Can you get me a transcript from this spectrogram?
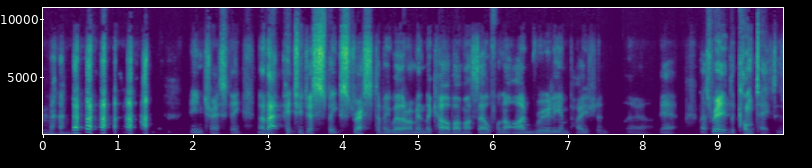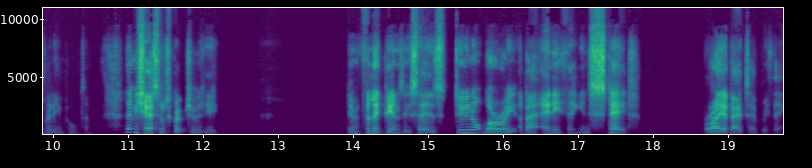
Interesting. Now that picture just speaks stress to me, whether I'm in the car by myself or not. I'm really impatient. Uh, yeah, that's really the context is really important. Let me share some scripture with you. In Philippians, it says, Do not worry about anything. Instead, pray about everything.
